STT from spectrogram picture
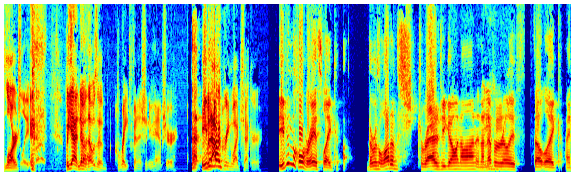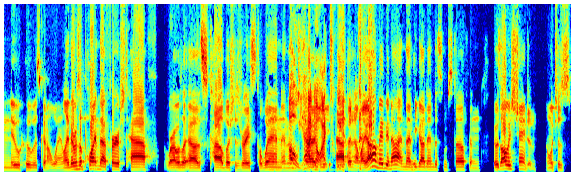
largely. but yeah, no, Yeah. that was a great finish in New Hampshire even without a green white checker. even the whole race, like there was a lot of strategy going on, and I never Mhm. really felt like I knew who was gonna win. Like there was a point in that first half where I was like, "Oh, this is Kyle Busch's race to win," and then Oh, yeah, no, I happened. I'm like, "Oh, maybe not," and then he got into some stuff, and it was always changing, and which is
